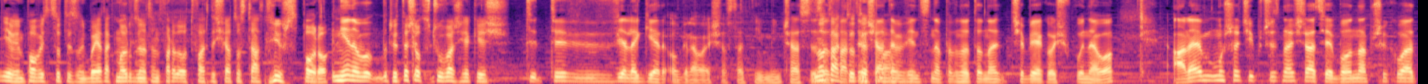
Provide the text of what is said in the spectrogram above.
nie wiem, powiedz co ty sądzisz, bo ja tak marudzę na ten twar- otwarty świat ostatnio już sporo. Nie no, bo Czy też odczuwasz jakieś... ty, ty wiele gier ograłeś ostatnimi czasy No z tak, otwartym światem, ma. więc na pewno to na ciebie jakoś wpłynęło. Ale muszę ci przyznać rację, bo na przykład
